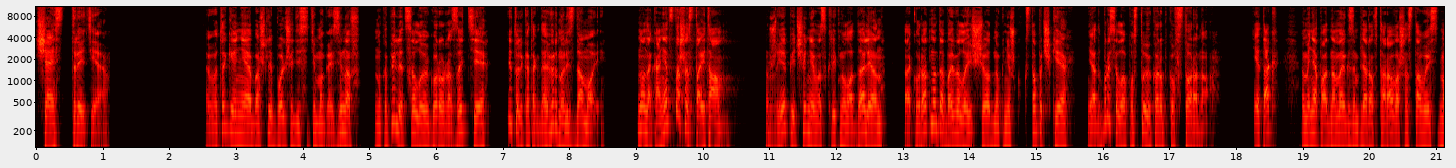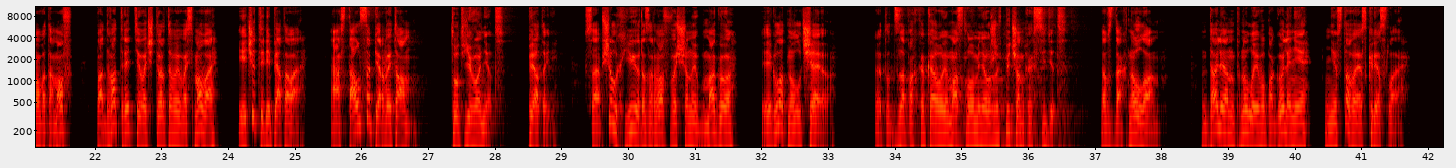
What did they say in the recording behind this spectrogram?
Часть третья. В итоге они обошли больше десяти магазинов, но купили целую гору розетти и только тогда вернулись домой. «Ну, наконец-то шестой том!» Жуя печенье воскликнула Далиан, аккуратно добавила еще одну книжку к стопочке и отбросила пустую коробку в сторону. «Итак, у меня по одному экземпляру второго, шестого и седьмого томов, по два третьего, четвертого и восьмого и четыре пятого. Остался первый том!» «Тут его нет. Пятый» сообщил Хьюи, разорвав вощеную бумагу, и глотнул чаю. «Этот запах какао и масла у меня уже в печёнках сидит». Вздохнул он. Далее пнула его по голени, не вставая с кресла.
